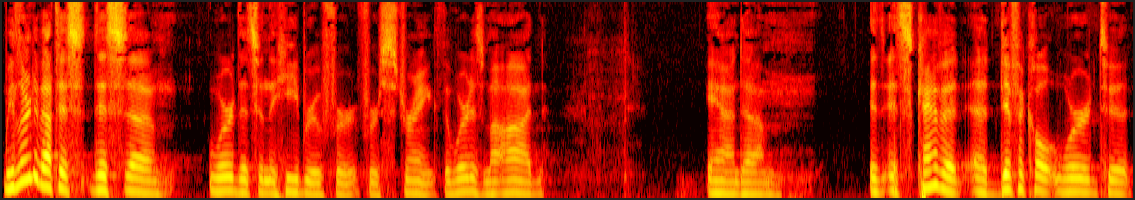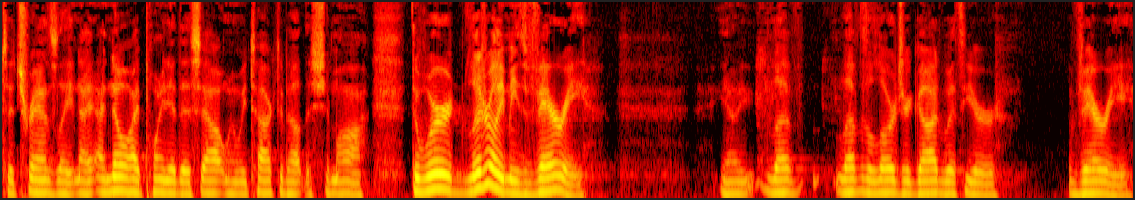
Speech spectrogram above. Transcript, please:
we learned about this this uh, word that's in the hebrew for for strength. The word is ma'ad and um, it, it's kind of a, a, difficult word to, to translate. And I, I, know I pointed this out when we talked about the Shema. The word literally means very. You know, love, love the Lord your God with your very,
